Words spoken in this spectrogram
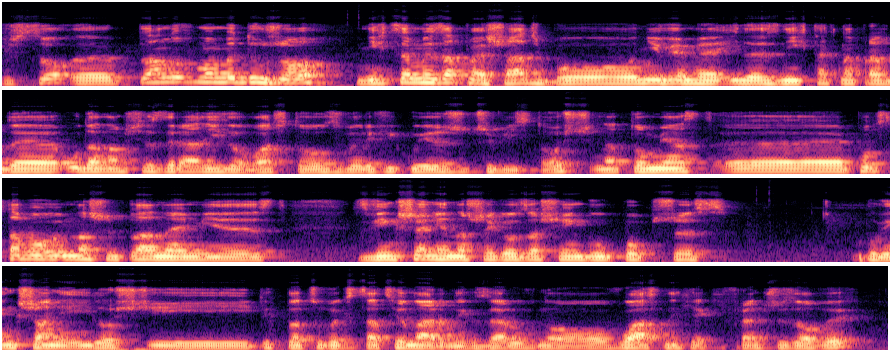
Wiesz co, e, planów mamy dużo, nie chcemy zapeszać, bo nie wiemy ile z nich tak naprawdę uda nam się zrealizować, to zweryfikuje rzeczywistość. Natomiast e, podstawowym naszym planem jest zwiększenie naszego zasięgu poprzez powiększanie ilości tych placówek stacjonarnych, zarówno własnych, jak i franczyzowych.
